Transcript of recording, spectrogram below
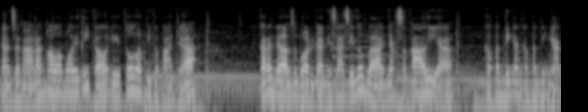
Dan sekarang kalau political itu lebih kepada karena dalam sebuah organisasi itu banyak sekali ya kepentingan-kepentingan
